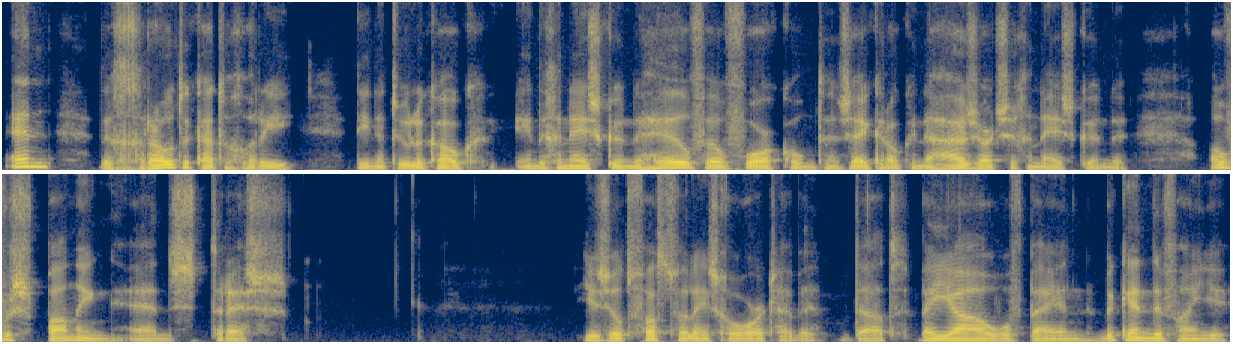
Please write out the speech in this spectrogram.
En de grote categorie die natuurlijk ook in de geneeskunde heel veel voorkomt en zeker ook in de huisartsengeneeskunde, overspanning en stress. Je zult vast wel eens gehoord hebben dat bij jou of bij een bekende van je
